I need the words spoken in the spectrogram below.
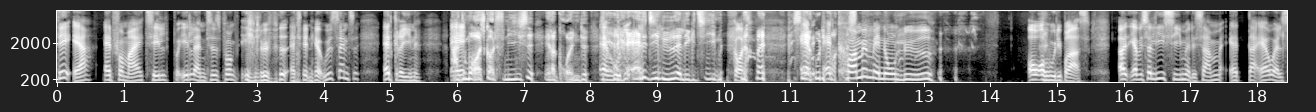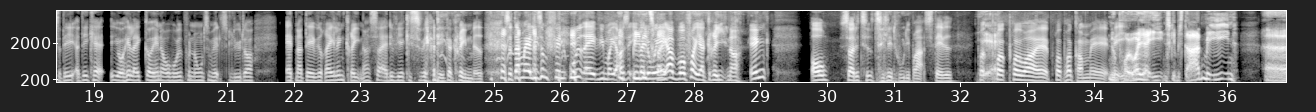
det er at få mig til på et eller andet tidspunkt i løbet af den her udsendelse at grine. Ej, du må også godt fnise eller grønte. Alle de lyde er legitime. Godt. At, at komme med nogle lyde over Hudibras. Og jeg vil så lige sige med det samme, at der er jo altså det, og det kan jo heller ikke gå hen over hovedet på nogen som helst lytter, at når David Rehling griner, så er det virkelig svært ikke at grine med. Så der må jeg ligesom finde ud af, vi må også evaluere, hvorfor jeg griner. Ikke? Og så er det tid til lidt hudibras, David. Prøv, yeah. prøv, prøv, prøv, prøv, prøv at komme med, Nu med prøver en. jeg en. Skal vi starte med en?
